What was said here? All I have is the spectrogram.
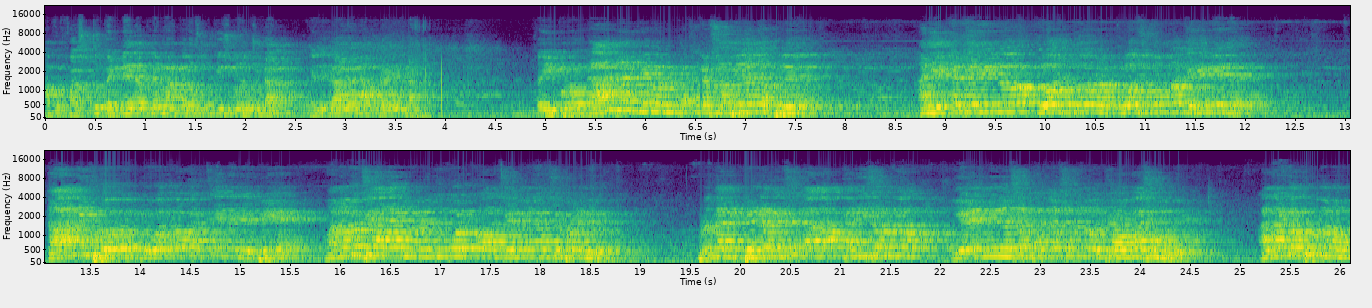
అప్పుడు ఫస్ట్ పెట్టేటప్పుడే మన కౌన్సిల్ తీసుకొని వచ్చి ఉండాలి ఎందుకు రాలేదని అప్పుడు అడిగి ఉండాలి సో ఇప్పుడు రాజధానికి ఏమంటారు సభ్యులు తప్పు లేదు. అది ఎక్కడ జరిగిందో క్లోజ్ డోర్ క్లోజ్ రూమ్లో జరిగింది దాన్ని ఇప్పుడు ఎవరితో ఖర్చు అయిందని చెప్పి మనం వచ్చి ఆదాయం ఎందుకు కోరుకోవాలి చైర్మన్ చెప్పండి మీరు ఇప్పుడు దానికి టెండర్ వేస్తే దాదాపు కనీసం ఏడెనిమిది లక్షలు పది లక్షలలో వచ్చే అవకాశం ఉంది అలాంటప్పుడు మనము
